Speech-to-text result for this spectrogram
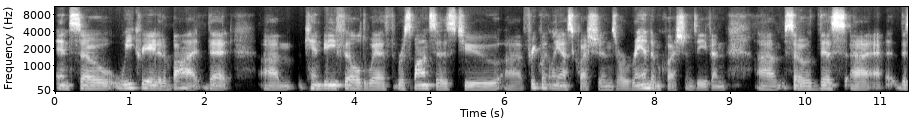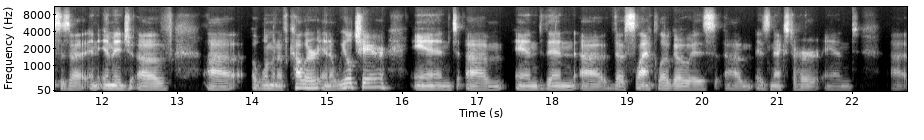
and so we created a bot that. Um, can be filled with responses to uh, frequently asked questions or random questions even. Um, so this, uh, this is a, an image of uh, a woman of color in a wheelchair, and um, and then uh, the Slack logo is um, is next to her, and uh,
